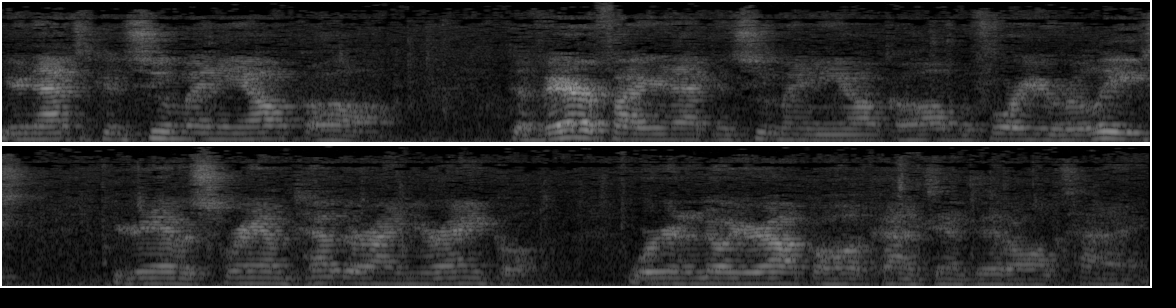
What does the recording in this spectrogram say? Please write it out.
You're not to consume any alcohol. To verify you're not consuming any alcohol before you're released, you're gonna have a scram tether on your ankle. We're gonna know your alcohol content at all times.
